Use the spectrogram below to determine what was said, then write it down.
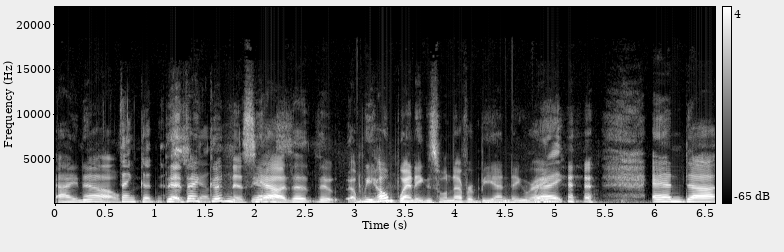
I know. Thank goodness. Th- thank Yes. goodness. Yeah. The, the, we hope weddings will never be ending, right? Right. and uh,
